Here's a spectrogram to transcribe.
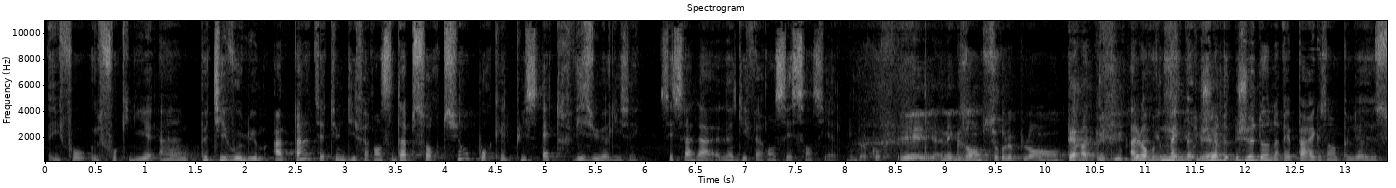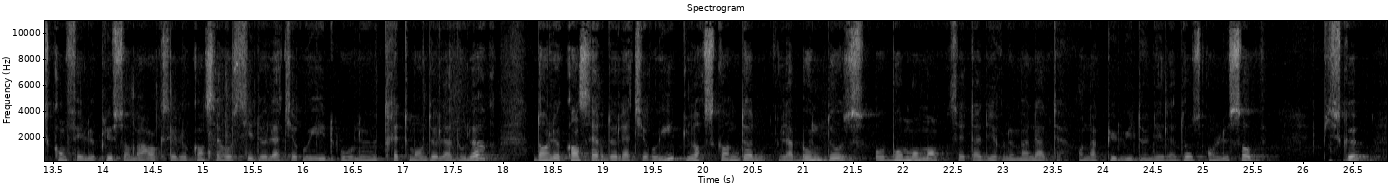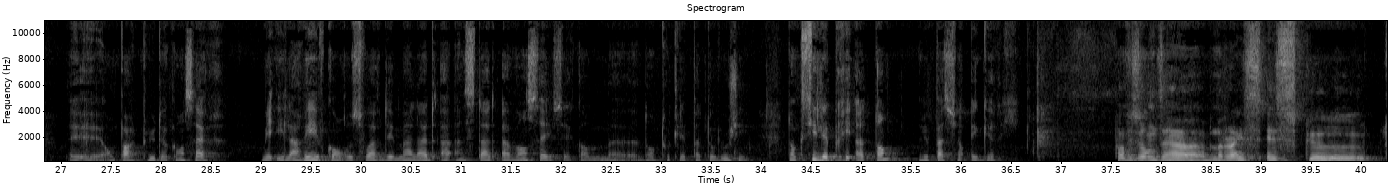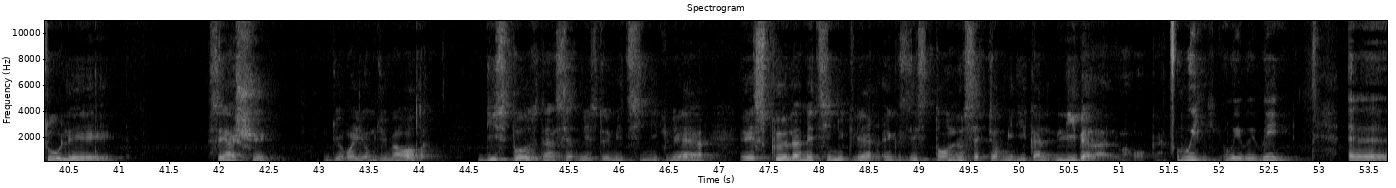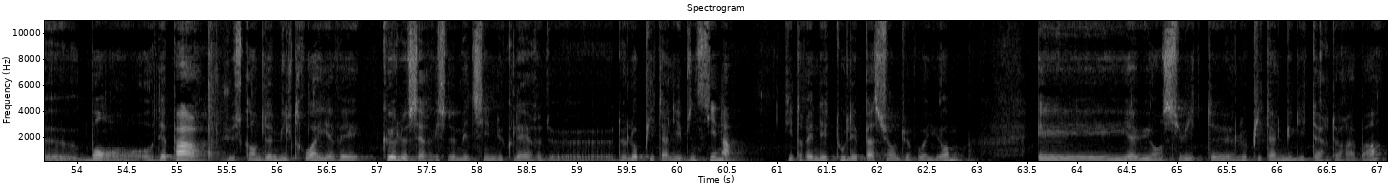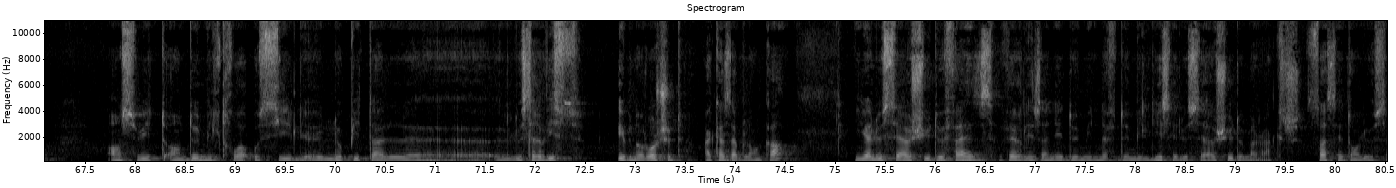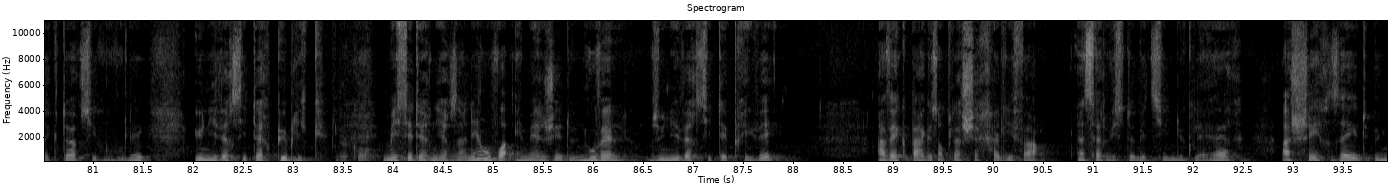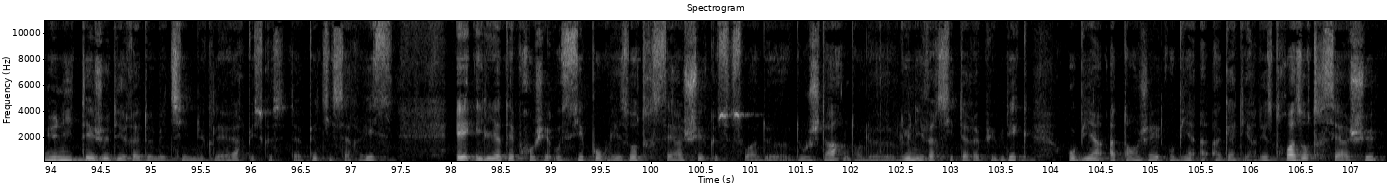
il faut, il faut qu'il y ait un petit volume atteint, c'est une différence d'absorption pour qu'elle puisse être visualisée. C'est ça la, différence essentielle. D'accord. Et un exemple sur le plan thérapeutique Alors, je, je, donnerai par exemple ce qu'on fait le plus au Maroc, c'est le cancer aussi de la thyroïde ou le traitement de la douleur. Dans le cancer de la thyroïde, lorsqu'on donne la bonne dose au bon moment, c'est-à-dire le malade, on a pu lui donner la dose, on le sauve, puisque euh, on ne parle plus de cancer. Mais il arrive qu'on reçoive des malades à un stade avancé, c'est comme euh, dans toutes les pathologies. Donc s'il est pris à temps, le patient est guéri. Professeur Rice, est-ce que tous les CHU du Royaume du Maroc disposent d'un service de médecine nucléaire? Est-ce que la médecine nucléaire existe dans le secteur médical libéral marocain? Oui, oui, oui, oui. Euh, bon, au départ, jusqu'en 2003, il n'y avait que le service de médecine nucléaire de, l'hôpital Ibn Sina, qui drainait tous les patients du royaume. Et il y a eu ensuite euh, l'hôpital militaire de Rabat. Ensuite, en 2003 aussi, l'hôpital, euh, le service Ibn Rushd à Casablanca. Il y a le CHU de Fès vers les années 2009-2010 et le CHU de Marrakech. Ça, c'est dans le secteur, si vous voulez, universitaires publics. Mais ces dernières années, on voit émerger de nouvelles universités privées, avec par exemple à Sheikh Khalifa un service de médecine nucléaire, à Sheikh Zaid une unité, je dirais, de médecine nucléaire, puisque c'est un petit service. Et il y a des projets aussi pour les autres CHU, que ce soit de d'Oujda, dans l'Université République, ou bien à Tanger, ou bien à Agadir. Les trois autres CHU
